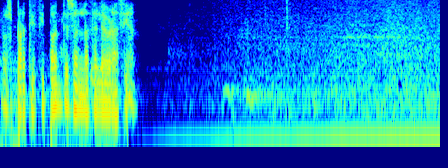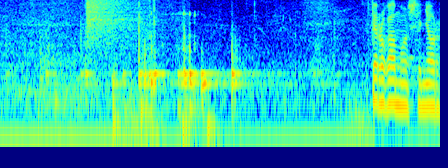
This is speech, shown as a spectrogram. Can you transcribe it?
los participantes en la celebración. Te rogamos, Señor,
